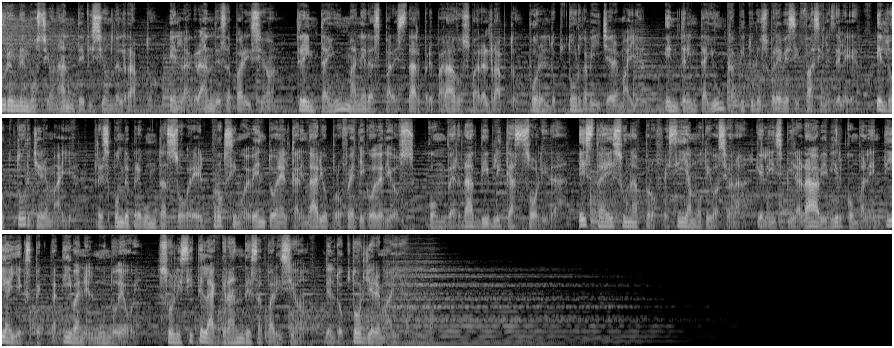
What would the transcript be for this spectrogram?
Capture una emocionante visión del rapto en La Gran Desaparición. 31 maneras para estar preparados para el rapto por el Dr. David Jeremiah. En 31 capítulos breves y fáciles de leer, el Dr. Jeremiah responde preguntas sobre el próximo evento en el calendario profético de Dios, con verdad bíblica sólida. Esta es una profecía motivacional que le inspirará a vivir con valentía y expectativa en el mundo de hoy. Solicite la gran desaparición del Dr. Jeremiah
